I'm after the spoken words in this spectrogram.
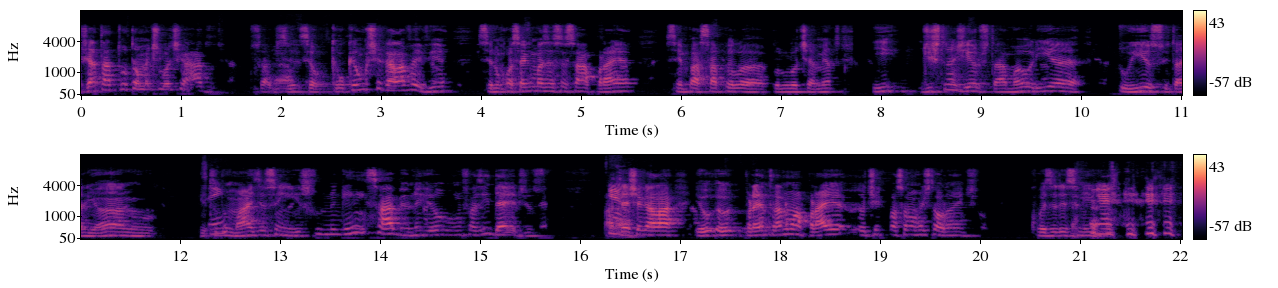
já está totalmente loteado. Sabe? É. Se, se, qualquer um que chegar lá vai ver. Você não consegue mais acessar a praia sem passar pela, pelo loteamento. E de estrangeiros, tá? A maioria suíço, italiano e Sim. tudo mais. E assim, isso ninguém nem sabe. Eu, nem, eu não fazia ideia disso. É. Até chegar lá, eu, eu para entrar numa praia, eu tinha que passar num restaurante coisa desse nível. É.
